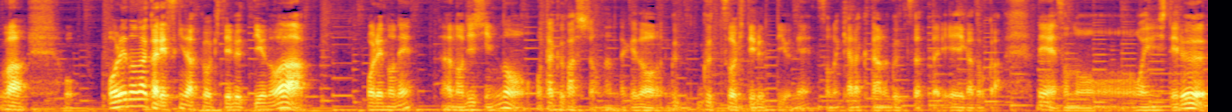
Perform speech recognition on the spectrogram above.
まあ、俺の中で好きな服を着てるっていうのは、俺のね、あの、自身のオタクファッションなんだけど、グッズを着てるっていうね、そのキャラクターのグッズだったり、映画とかで、その、応援してる、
